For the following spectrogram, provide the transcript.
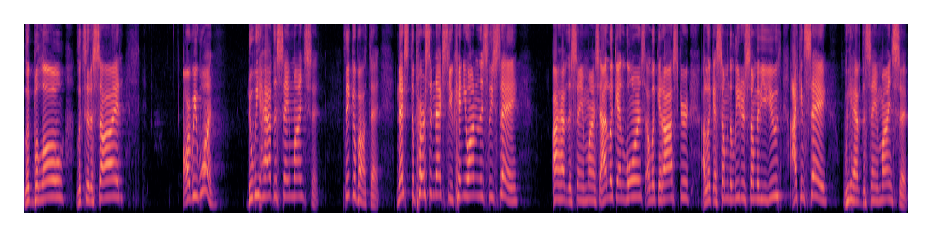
look below, look to the side. Are we one? Do we have the same mindset? Think about that. Next, the person next to you, can you honestly say, I have the same mindset? I look at Lawrence, I look at Oscar, I look at some of the leaders, some of you youth, I can say we have the same mindset.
